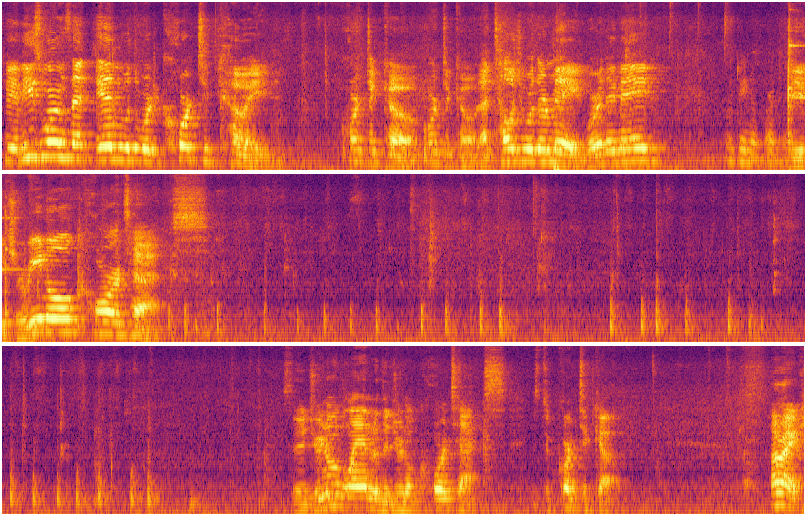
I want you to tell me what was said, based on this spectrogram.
Okay, these ones that end with the word corticoid. Cortico, cortico. That tells you where they're made. Where are they made? Adrenal cortex. The adrenal cortex. Adrenal gland or the adrenal cortex is the cortico. All right,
